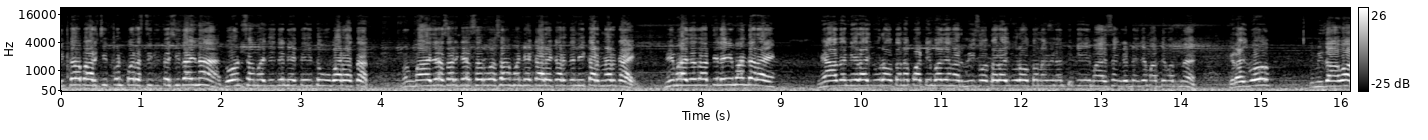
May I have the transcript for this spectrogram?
इथं बार्शीत पण परिस्थिती तशीच आहे ना. दोन समाजाचे नेते इथं उभा राहतात. मग माझ्यासारख्या सर्वसामान्य कार्यकर्त्यांनी करणार काय? मी माझ्या जातीला इमानदार आहे. मी आदरणीय राजभाऊ पाठिंबा देणार. मी स्वतः राजभाऊ विनंती केली माझ्या संघटनेच्या माध्यमातून. की राजभाऊ तुम्ही जावा.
